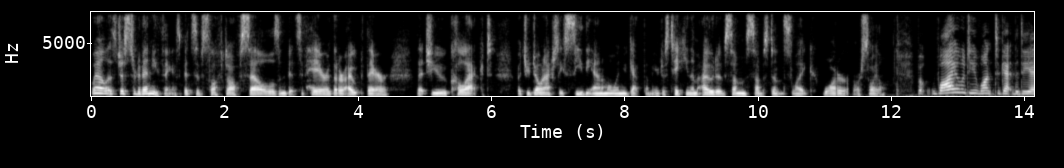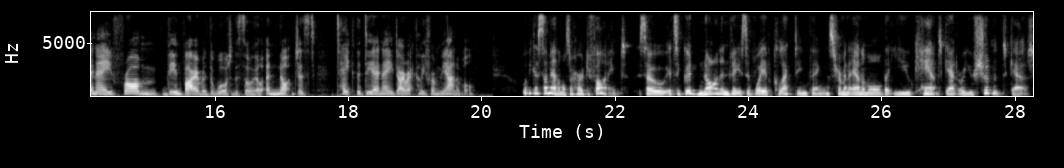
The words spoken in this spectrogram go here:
well, it's just sort of anything. It's bits of sloughed off cells and bits of hair that are out there that you collect, but you don't actually see the animal when you get them. You're just taking them out of some substance like water or soil. But why would you want to get the DNA from the environment, the water, the soil, and not just take the DNA directly from the animal? Well, because some animals are hard to find. So it's a good non invasive way of collecting things from an animal that you can't get or you shouldn't get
